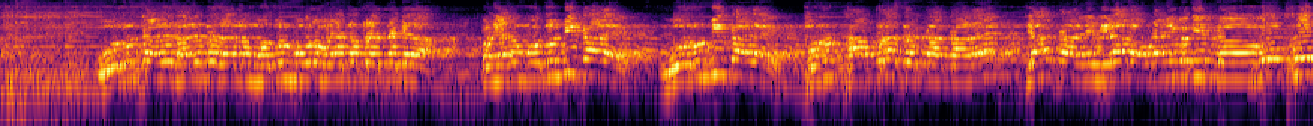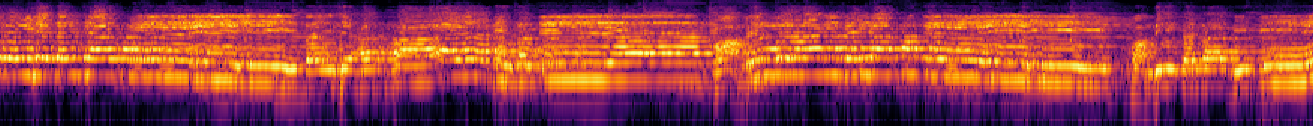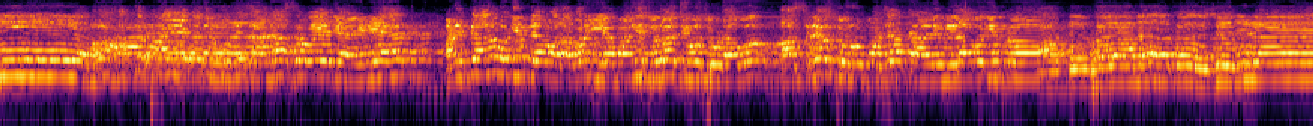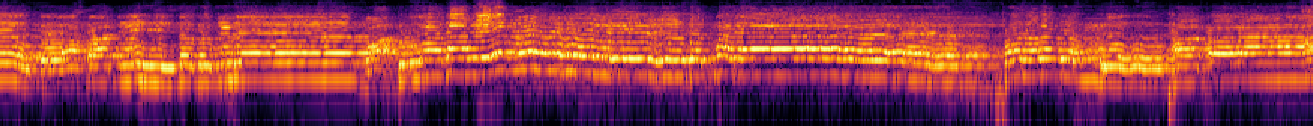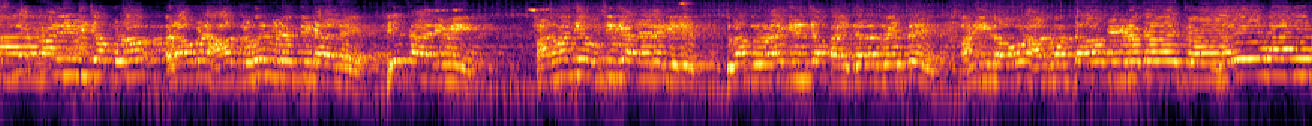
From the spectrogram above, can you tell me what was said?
वरून काळ झालं तर झालं मधून गोर होण्याचा प्रयत्न केला पण याला मधून बी काळ आहे वरून बी काळ आहे. म्हणून खापरासारखा काळ आहे. त्या काळनिमीला रावणाने बघितलं. त्यांचे हातपाय दिसती वा. भीती अहो, हातपाय जाण्यास सवय न्यायनी आहेत आणि त्याला बघितल्या बरोबर यमानी सुद्धा जीव सोडावं असल्या स्वरूपाच्या काळनिमीला बघितलं आते भयानक शरीर पाठी दगजीर तुला द्रोणागिरीच्या पायथ्याला जायचंय. आणि जाऊन हनुमंताला विघ्न करायचं लयराणी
